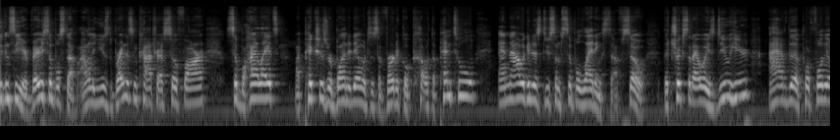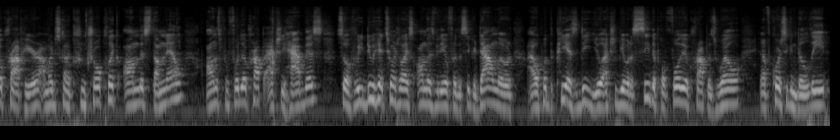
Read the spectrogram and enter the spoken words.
you can see here, very simple stuff. I only used the brightness and contrast so far, simple highlights, my pictures were blended in with just a vertical cut with a pen tool, and now we can just do some simple lighting stuff. So the tricks that I always do here, I have the portfolio crop here. I'm just gonna control click on this thumbnail, on this portfolio crop, I actually have this. So if we do hit 200 likes on this video for the secret download, I will put the PSD, you'll actually be able to see the portfolio crop as well, and of course you can delete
